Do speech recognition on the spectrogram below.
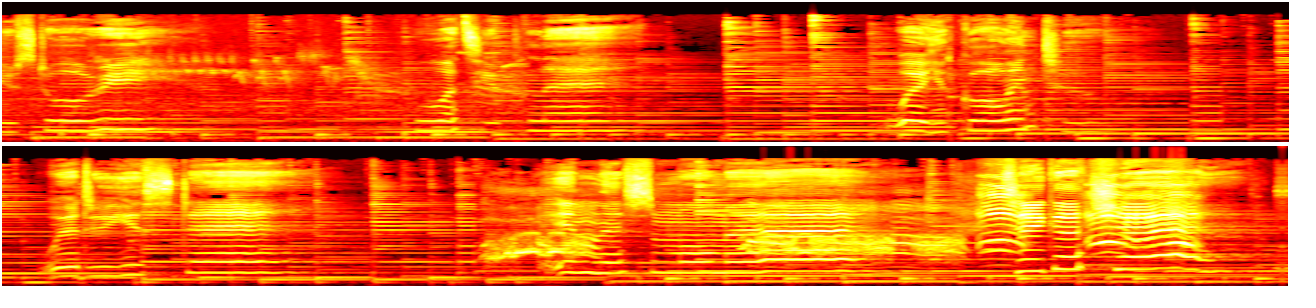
your story? What's your plan? Where you going to? Where do you stand? In this moment, take a chance.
